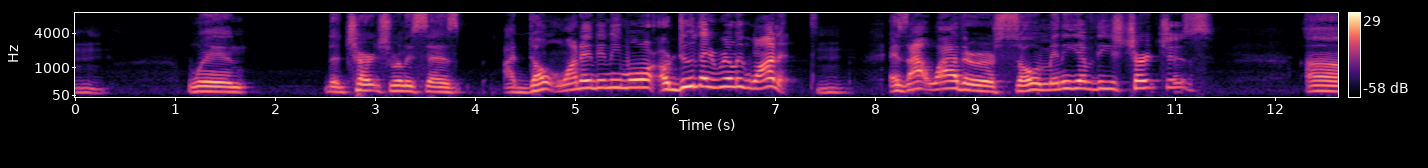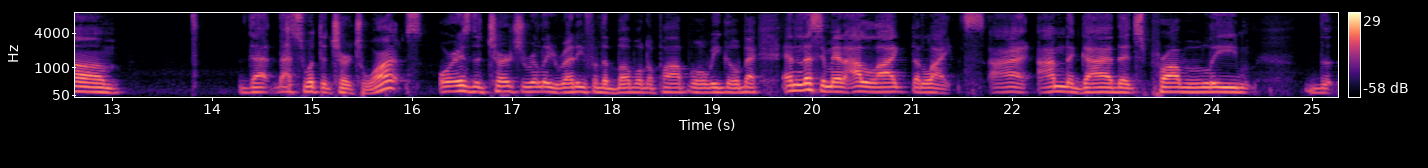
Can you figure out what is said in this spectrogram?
Mm-hmm. When the church really says, I don't want it anymore? Or do they really want it? Mm-hmm. Is that why there are so many of these churches? Um, that that's what the church wants, or is the church really ready for the bubble to pop when we go back? And listen, man, I like the lights. I I'm the guy that's probably the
